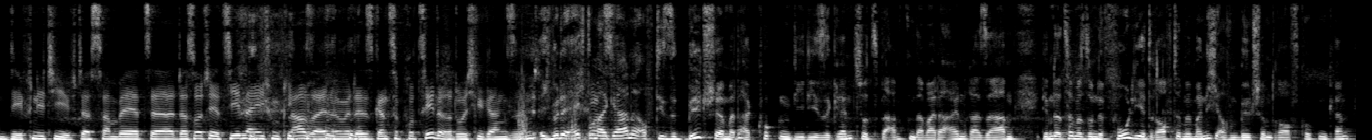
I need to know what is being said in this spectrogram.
Definitiv, das haben wir jetzt, äh, das sollte jetzt jedem eigentlich schon klar sein, wenn wir das ganze Prozedere durchgegangen sind. Ich würde echt mal gerne auf diese Bildschirme da gucken, die diese Grenzschutzbeamten da bei der Einreise haben. Die haben da zwar so eine Folie drauf, damit man nicht auf den Bildschirm drauf gucken kann.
